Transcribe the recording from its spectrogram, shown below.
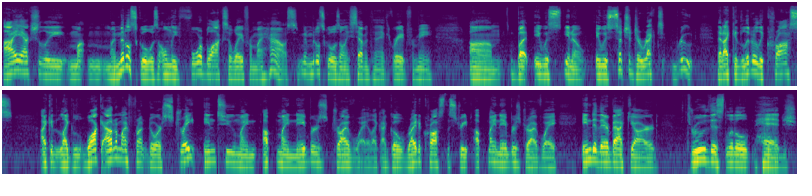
I actually my, my middle school was only four blocks away from my house. I mean, middle school was only seventh and eighth grade for me, um, but it was you know it was such a direct route that I could literally cross. I could like walk out of my front door straight into my up my neighbor's driveway. Like I go right across the street up my neighbor's driveway into their backyard through this little hedge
